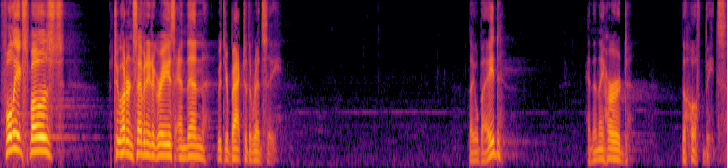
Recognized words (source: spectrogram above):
Fully exposed, 270 degrees, and then with your back to the Red Sea. They obeyed. And then they heard the hoofbeats.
